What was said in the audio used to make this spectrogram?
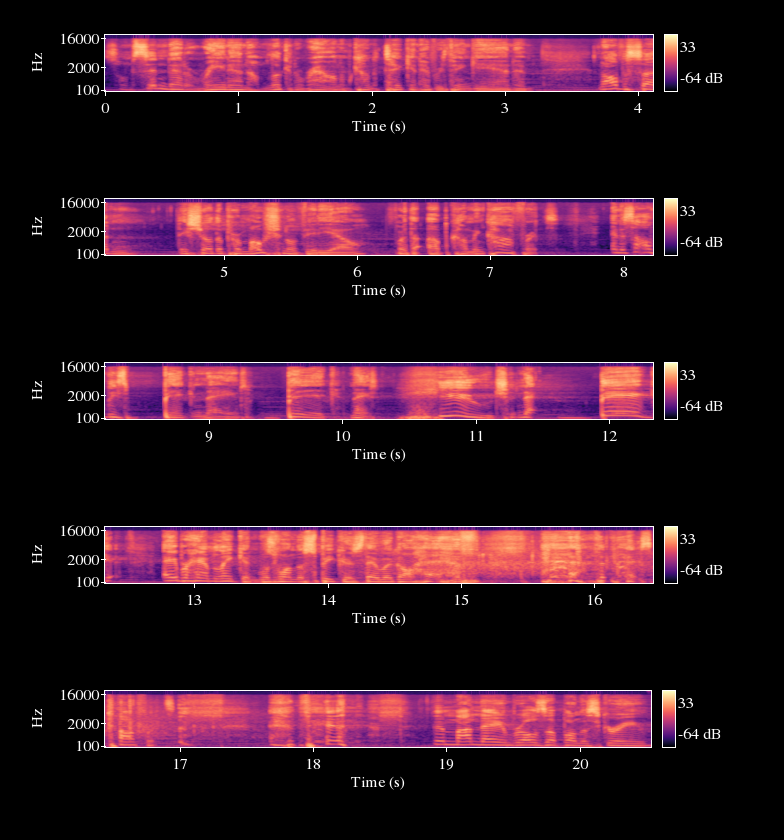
So I'm sitting in that arena and I'm looking around, I'm kind of taking everything in. And, and all of a sudden, they show the promotional video for the upcoming conference. And it's all these big names, big names, huge, big. Abraham Lincoln was one of the speakers they were gonna have at the next conference. And then, then my name rolls up on the screen.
